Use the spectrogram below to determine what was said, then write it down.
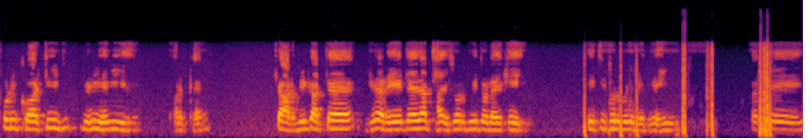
ਥੋੜੀ ਕੁਆਲਿਟੀ ਜਿਹੜੀ ਹੈਗੀ ਹੈ, ਫ਼ਰਕ ਹੈ। ਝਾੜ ਵੀ ਘੱਟ ਹੈ, ਜਿਹੜਾ ਰੇਟ ਹੈ, ਇਹਦਾ 2800 ਰੁਪਏ ਤੋਂ ਲੈ ਕੇ 3300 ਰੁਪਏ ਦੇ ਵਿਕ ਰਹੀ ਅਤੇ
